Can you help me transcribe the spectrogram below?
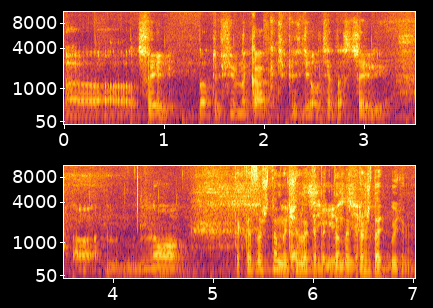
э, цель, да, то есть именно как типа, сделать это с целью. Э, но так а за что мы человека тогда есть... награждать будем?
